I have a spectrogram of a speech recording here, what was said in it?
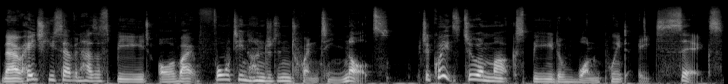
Now HQ-7 has a speed of about 1420 knots, which equates to a Mach speed of 1.86.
